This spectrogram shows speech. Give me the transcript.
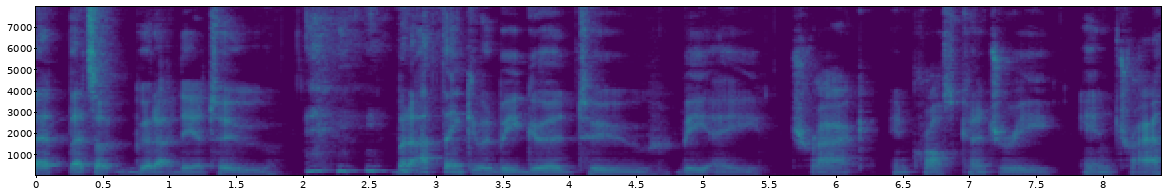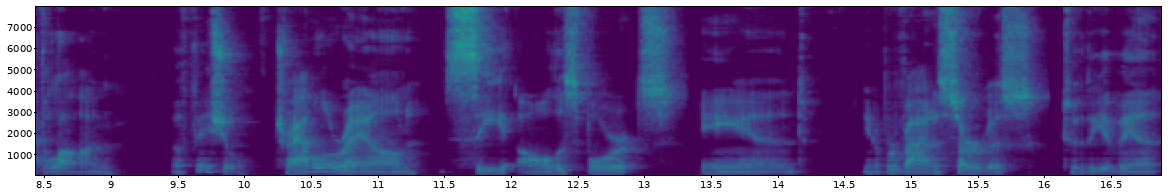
that that's a good idea too. but I think it would be good to be a track and cross country and triathlon official. Travel around, see all the sports and you know provide a service to the event.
